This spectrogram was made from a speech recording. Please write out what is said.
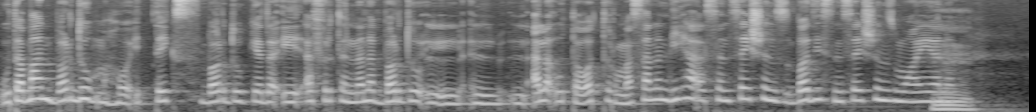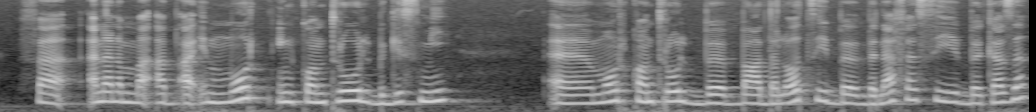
وطبعا برضو ما هو ال attacks برضو كده إيه effort إن أنا برضو ال- ال- القلق والتوتر مثلا ليها sensations body sensations معينة. مم. فأنا لما أبقى more in control بجسمي more control بعضلاتي بنفسي بكذا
